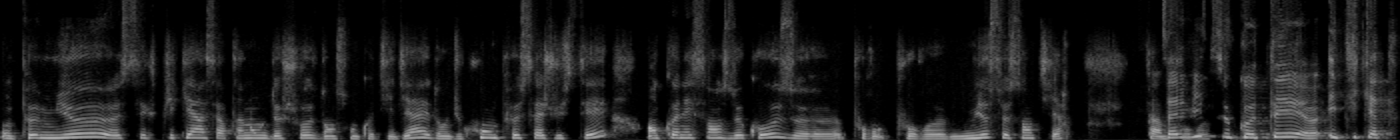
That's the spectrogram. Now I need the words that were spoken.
on peut mieux euh, s'expliquer un certain nombre de choses dans son quotidien et donc du coup on peut s'ajuster en connaissance de cause pour pour mieux se sentir. Enfin, ça évite ce côté étiquette.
